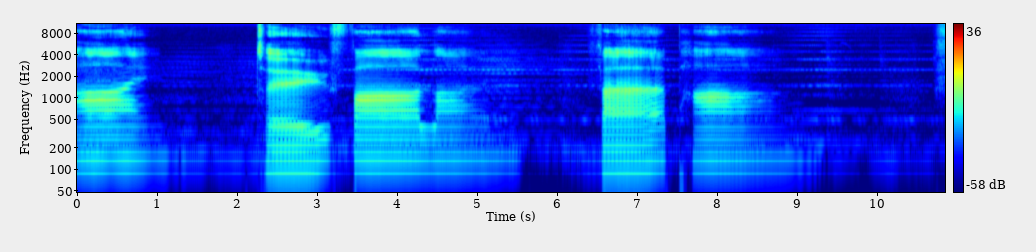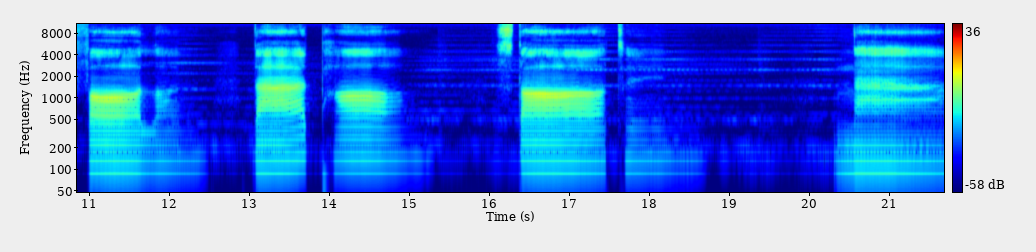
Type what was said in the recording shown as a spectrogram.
time to follow the path. Follow that path starting now.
